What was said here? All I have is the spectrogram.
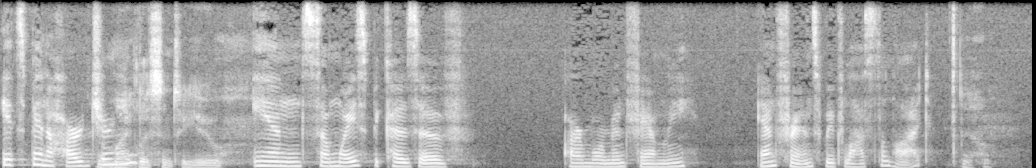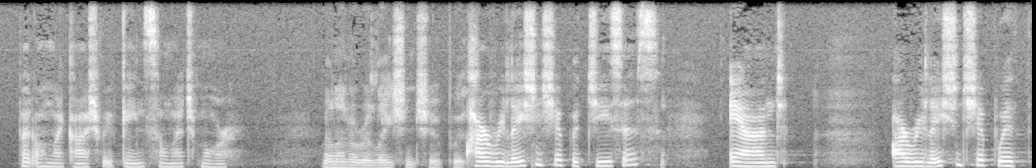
it's been a hard journey. might listen to you? in some ways because of our Mormon family and friends. We've lost a lot, Yeah. but oh my gosh, we've gained so much more. Well, in a relationship with Our relationship with Jesus and our relationship with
